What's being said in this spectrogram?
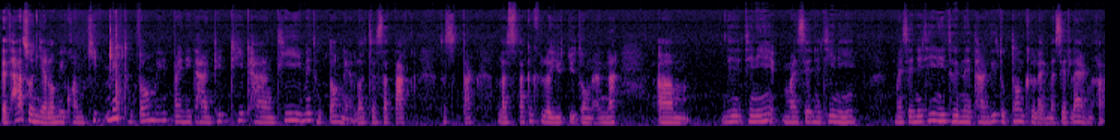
แต่ถ้าส่วนใหญ่เรามีความคิดไม่ถูกต้องไม่ไปในทางทิศที่ทางที่ไม่ถูกต้องเนี่ยเราจะสตั๊กจะสตั๊กเราสตั๊กก็คือเราหยุดอยู่ตรงนั้นนะทีนี้ mindset ในที่นี้ mindset ในที่นี้คือในทางที่ถูกต้องคืออะไร mindset แรกนะคะ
